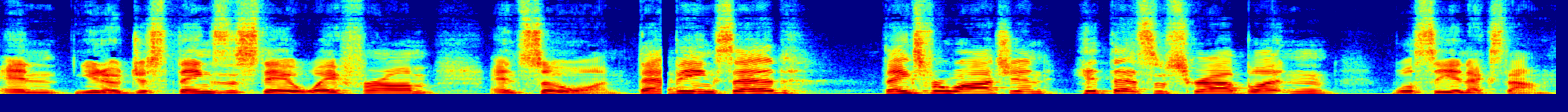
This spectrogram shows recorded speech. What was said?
and, you know, just things to stay away from and so on. That being said, thanks for watching. Hit that subscribe button. We'll see you next time.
